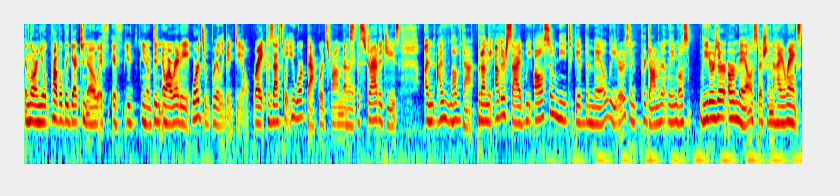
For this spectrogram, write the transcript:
and Lauren, you'll probably get to know if if you you know didn't know already. Words are really big deal, right? Because that's what you work backwards from. That's Right. the strategies, and I love that. But on the other side, we also need to give the male leaders, and predominantly most leaders are, are male, especially in the higher ranks,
